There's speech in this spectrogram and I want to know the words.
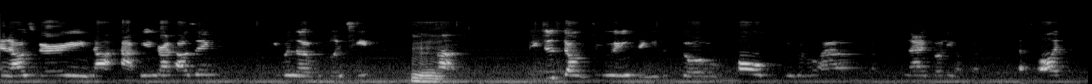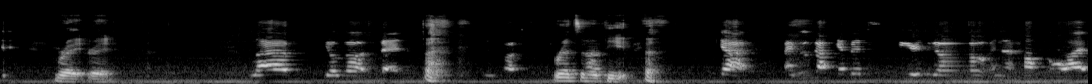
and I was very not happy in grad housing, even though it was really cheap. Mhm. Um, you just don't do anything. You just go home, you go to lab, and then I go to all I did. Right. Right. lab, yoga, bed. Rinse and repeat. yeah, I moved off campus two years ago, and that helped a lot.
